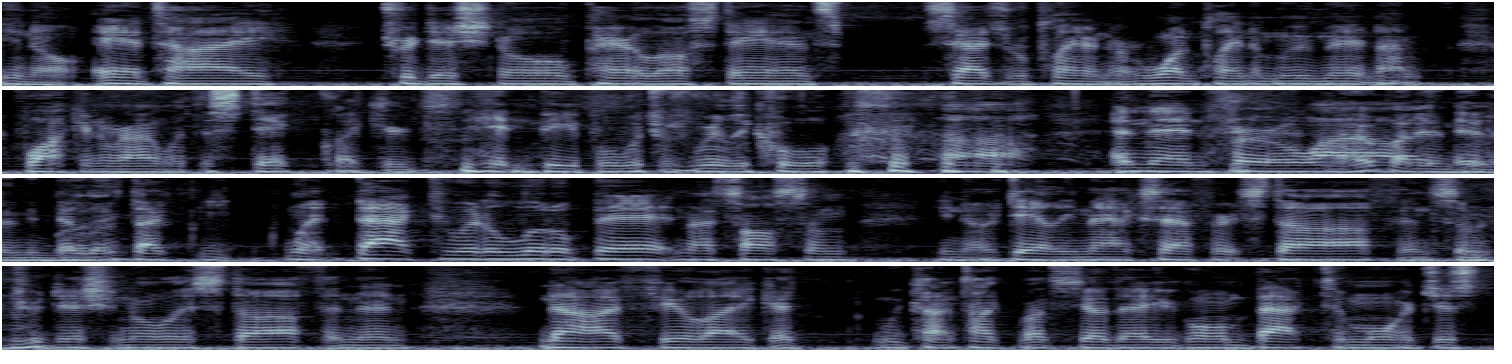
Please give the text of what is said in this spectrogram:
you know, anti traditional parallel stance, sagittal plane or one plane of movement. And I'm walking around with the stick like you're hitting people, which was really cool. Uh, and then for a while, I hope I didn't it, hit anybody. it looked like you went back to it a little bit, and I saw some, you know, daily max effort stuff and some traditionalist stuff. And then now I feel like I, we kind of talked about this the other day. You're going back to more just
